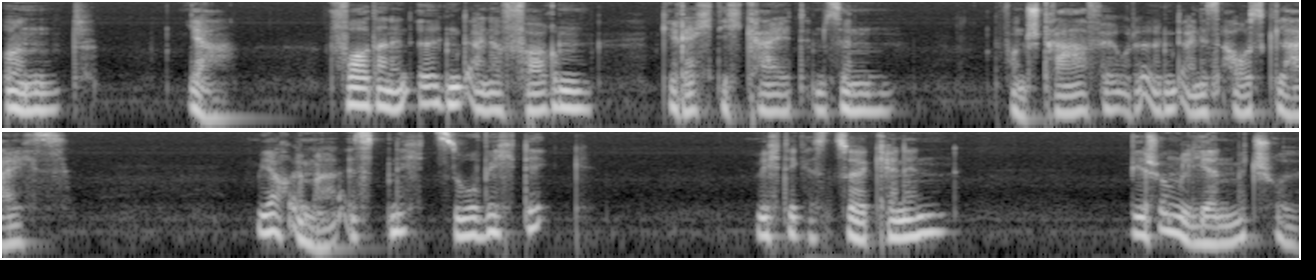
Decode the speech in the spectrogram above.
und ja, fordern in irgendeiner Form Gerechtigkeit im Sinn von Strafe oder irgendeines Ausgleichs. Wie auch immer, ist nicht so wichtig. Wichtig ist zu erkennen, wir jonglieren mit Schuld.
